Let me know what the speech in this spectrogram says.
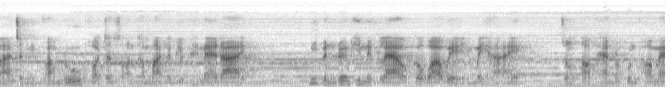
มาจะมีความรู้พอจะสอนธรรมะลึกๆให้แม่ได้ นี่เป็นเรื่องที่นึกแล้วก็ว้าเหวอยู่ไม่หาย จงตอบแทนพระคุณพ่อแม่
